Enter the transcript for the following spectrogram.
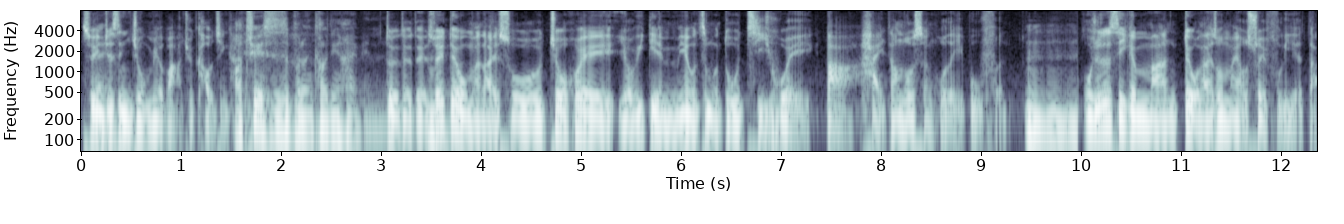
所以就是你就没有办法去靠近海边，哦，确实是不能靠近海边的。对对对，所以对我们来说，就会有一点没有这么多机会把海当做生活的一部分。嗯嗯嗯，我觉得是一个蛮对我来说蛮有说服力的答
